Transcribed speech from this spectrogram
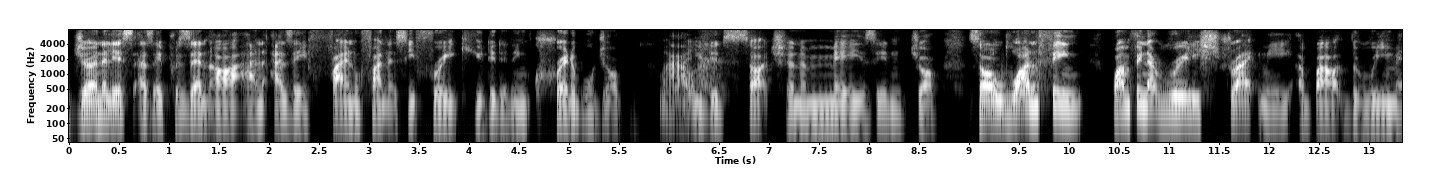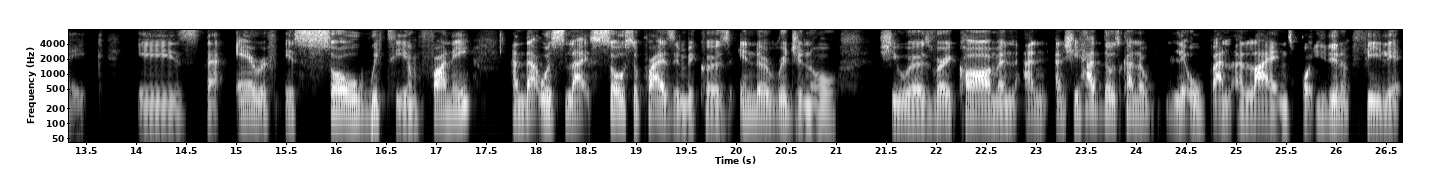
journalist, as a presenter, and as a Final Fantasy freak, you did an incredible job. Wow. you did such an amazing job. So one thing one thing that really struck me about the remake is that Aerith is so witty and funny. And that was like so surprising because in the original, she was very calm and and and she had those kind of little banter lines, but you didn't feel it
